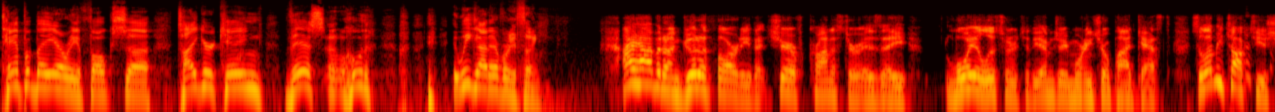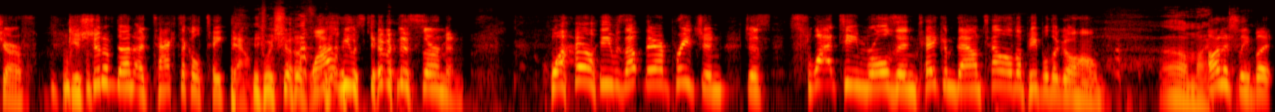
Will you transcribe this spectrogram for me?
Tampa Bay area folks, uh, Tiger King, this, uh, who, the, we got everything. I have it on good authority that Sheriff Chronister is a loyal listener to the MJ Morning Show podcast. So let me talk to you, Sheriff. You should have done a tactical takedown. We should have. while he was giving his sermon. While he was up there preaching, just SWAT team rolls in, take him down, tell all the people to go home. Oh my. honestly, but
